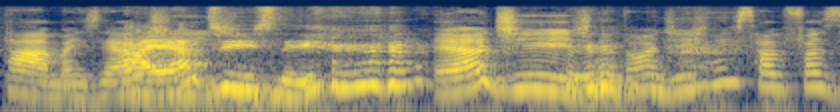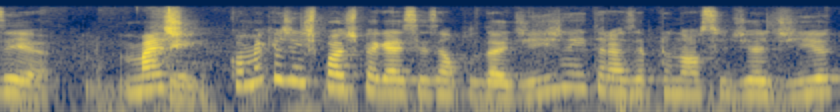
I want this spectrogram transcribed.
Tá, mas é a ah, Disney. é a Disney. é a Disney, então a Disney sabe fazer. Mas Sim. como é que a gente pode pegar esse exemplo da Disney e trazer para o nosso dia a dia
